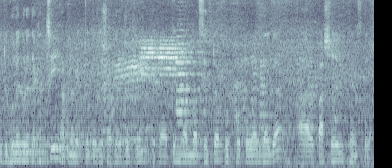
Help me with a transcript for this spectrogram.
একটু ঘুরে ঘুরে দেখাচ্ছি, আপনারা একটু ধৈর্য সহকারে দেখবেন। এটা তিন নম্বর সেক্টর খুব পপুলার জায়গা। আর পাশেই ফ্রেন্ডস ক্লাব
